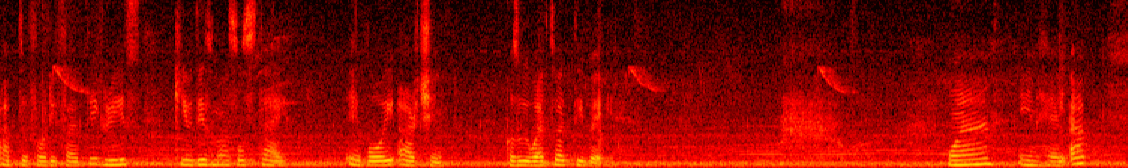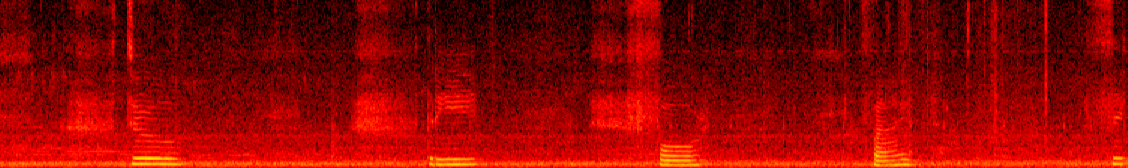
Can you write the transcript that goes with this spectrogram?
up to 45 degrees. Keep these muscles tight. Avoid arching because we want to activate. One, inhale up. Two, three, four, five, six,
